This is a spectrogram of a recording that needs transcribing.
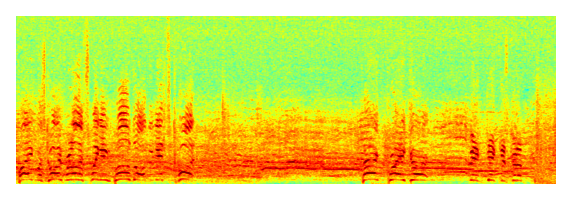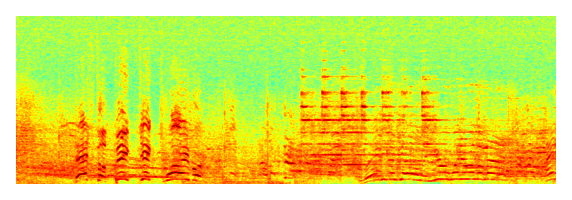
Spike was going for another swinging bulldog and gets caught. Backbreaker. Big Dick is gonna... That's the big dick driver. Ladies and gentlemen, your winner of the match and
